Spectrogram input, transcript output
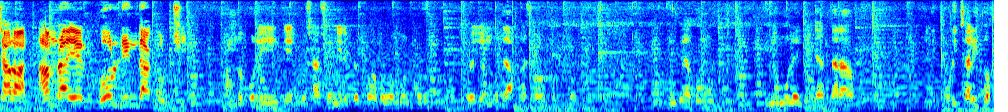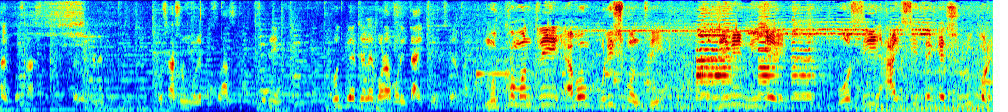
চালান। আমরা এর ঘোর নিন্দা করছি। আমরা বলি যে প্রশাসন নিরপেক্ষ অবলম্বন করুন প্রয়োজন বোধে আমরা সহযোগিতা করব। কিন্তু এখন তৃণমূলের লিডার দ্বারা পরিচালিত হয় প্রশাসন প্রশাসন বলে কিছু আছে। কিছু নেই কোচবিহার জেলায় বরাবরই তাই চলছে। মুখ্যমন্ত্রী এবং পুলিশ মন্ত্রী যিনি নিজে ওসি আইসি থেকে শুরু করে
